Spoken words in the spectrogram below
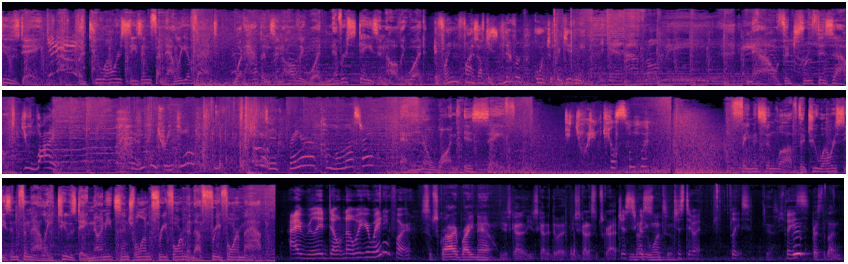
Tuesday. A two hour season finale event. What happens in Hollywood never stays in Hollywood. If Raymond finds out, he's never going to forgive me. Now the truth is out. You lied! Have you been drinking? Did Rainer come home last night? And no one is safe. Did Jordan kill someone? Famous in Love, the two hour season finale, Tuesday, 9, 8 central on Freeform and the Freeform app. I really don't know what you're waiting for. Subscribe right now. You just gotta, you just gotta do it. You just gotta subscribe. Just You know just- you want to. Just do it, please. Yes. Please. Press the button.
